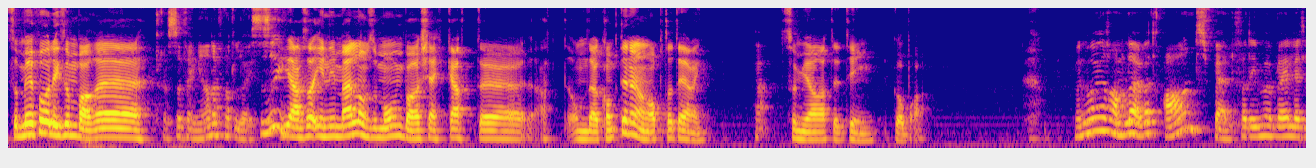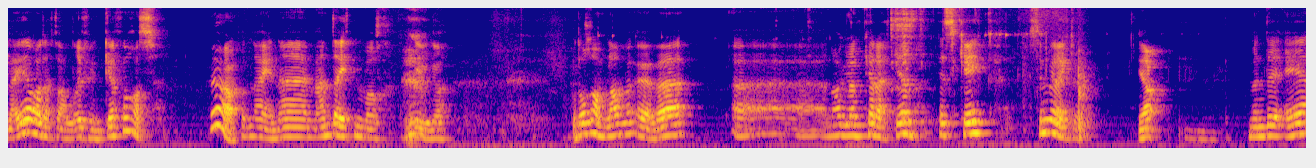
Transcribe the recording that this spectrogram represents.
så vi får liksom bare... Krysser fingrene for at det løser seg. Ja, altså innimellom så må vi bare sjekke at, eh, at om det har kommet inn en oppdatering Ja. som gjør at ting går bra. Men nå har jeg ramlet over et annet spill, fordi vi ble litt lei av at dette aldri funket for oss. Ja, På den ene mandaten vår i uka. Og da ramlet vi over, Uh, nå har jeg glemt hva det er igjen, Escape Simulator. ja, Men det er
